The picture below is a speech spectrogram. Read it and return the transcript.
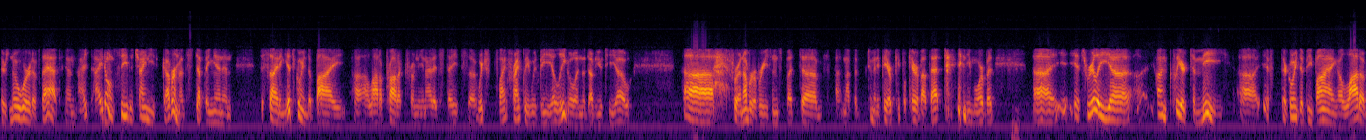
there's no word of that. And I, I don't see the Chinese government stepping in and deciding it's going to buy uh, a lot of product from the United States, uh, which frankly would be illegal in the WTO uh, for a number of reasons. But uh, not that too many people care about that anymore. But uh, it's really uh, unclear to me uh, if they're going to be buying a lot of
